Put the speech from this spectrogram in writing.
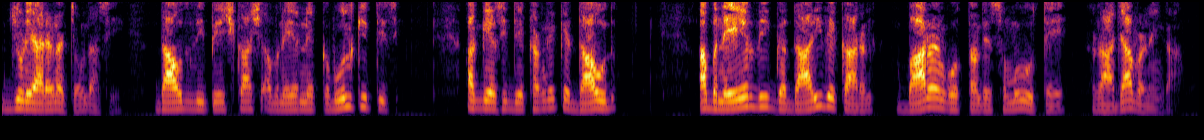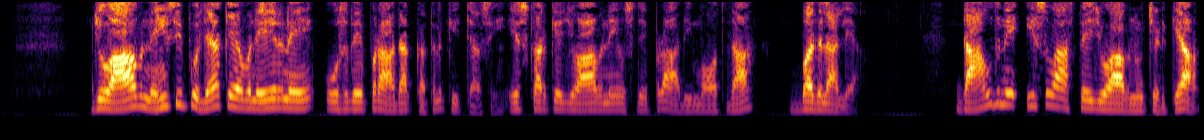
ਜੁੜਿਆ ਰਹਿਣਾ ਚਾਹੁੰਦਾ ਸੀ। ਦਾਊਦ ਦੀ ਪੇਸ਼ਕਸ਼ ਅਬਨੇਰ ਨੇ ਕਬੂਲ ਕੀਤੀ ਸੀ। ਅੱਗੇ ਅਸੀਂ ਦੇਖਾਂਗੇ ਕਿ ਦਾਊਦ ਅਬਨੇਰ ਦੀ ਗੱਦਾਰੀ ਦੇ ਕਾਰਨ 12 ਗੋਤਾਂ ਦੇ ਸਮੂਹ ਉੱਤੇ ਰਾਜਾ ਬਣੇਗਾ। ਜੋਆਬ ਨਹੀਂ ਸੀ ਭੁੱਲਿਆ ਕਿ ਅਬਨੇਰ ਨੇ ਉਸ ਦੇ ਭਰਾ ਦਾ ਕਤਲ ਕੀਤਾ ਸੀ। ਇਸ ਕਰਕੇ ਜੋਆਬ ਨੇ ਉਸ ਦੇ ਭਰਾ ਦੀ ਮੌਤ ਦਾ ਬਦਲਾ ਲਿਆ। ਦਾਊਦ ਨੇ ਇਸ ਵਾਸਤੇ ਜੋਆਬ ਨੂੰ ਝਿੜਕਿਆ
